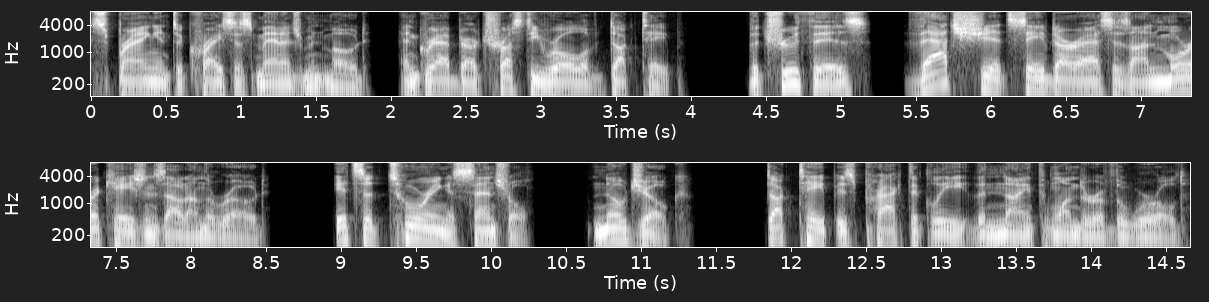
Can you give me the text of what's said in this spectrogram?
sprang into crisis management mode and grabbed our trusty roll of duct tape. The truth is, that shit saved our asses on more occasions out on the road. It's a touring essential. No joke. Duct tape is practically the ninth wonder of the world.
